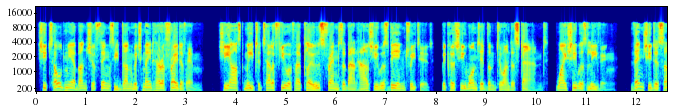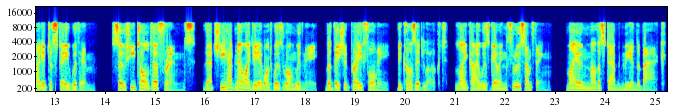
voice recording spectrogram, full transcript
She told me a bunch of things he'd done which made her afraid of him. She asked me to tell a few of her close friends about how she was being treated, because she wanted them to understand why she was leaving. Then she decided to stay with him. So she told her friends that she had no idea what was wrong with me, but they should pray for me, because it looked like I was going through something. My own mother stabbed me in the back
